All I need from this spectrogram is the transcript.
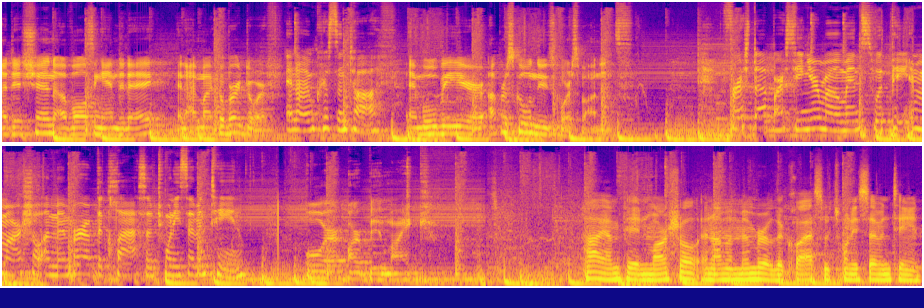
edition of Walsingham Today, and I'm Michael Bergdorf. And I'm Kristen Toth. And we'll be your upper school news correspondents. First up our senior moments with Peyton Marshall, a member of the class of 2017. Or our boo mic. Hi, I'm Peyton Marshall, and I'm a member of the class of 2017.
